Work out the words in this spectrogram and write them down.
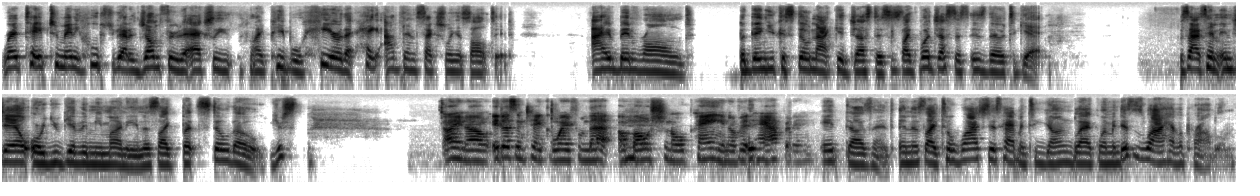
red tape, too many hoops you got to jump through to actually like people hear that, hey, I've been sexually assaulted. I've been wronged. But then you can still not get justice. It's like, what justice is there to get? Besides him in jail or you giving me money. And it's like, but still though, you're I know. It doesn't take away from that emotional pain of it happening. it doesn't. And it's like to watch this happen to young black women. This is why I have a problem.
